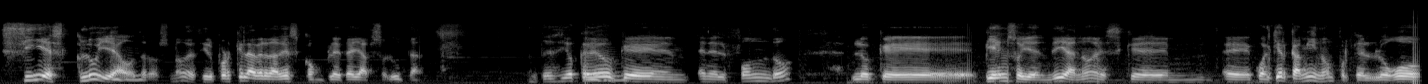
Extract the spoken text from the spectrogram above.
si excluye a otros, ¿no? Es decir, porque la verdad es completa y absoluta. Entonces yo creo que en el fondo lo que pienso hoy en día, ¿no? Es que eh, cualquier camino, porque luego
